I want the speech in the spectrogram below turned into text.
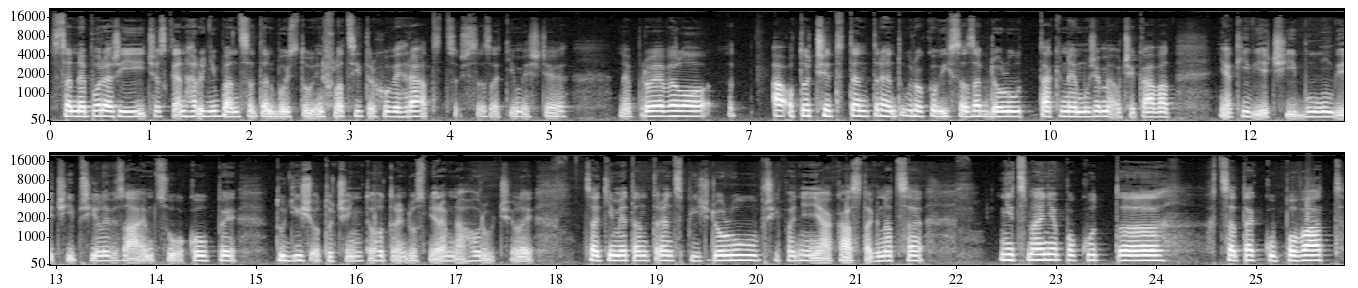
se nepodaří České národní bance ten boj s tou inflací trochu vyhrát, což se zatím ještě neprojevilo, a otočit ten trend úrokových sazeb dolů, tak nemůžeme očekávat nějaký větší boom, větší příliv zájemců o koupy tudíž otočení toho trendu směrem nahoru, čili zatím je ten trend spíš dolů, případně nějaká stagnace. Nicméně pokud eh, chcete kupovat,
